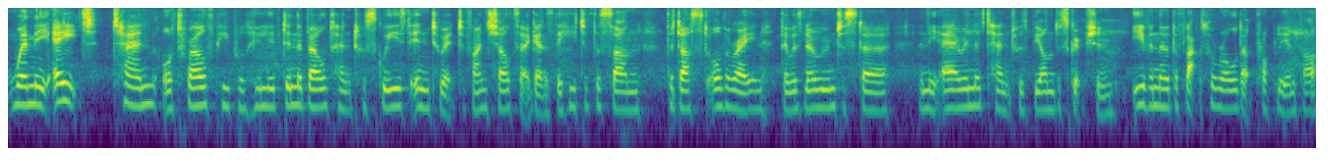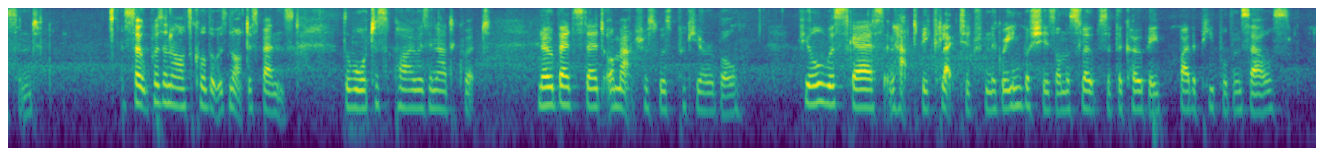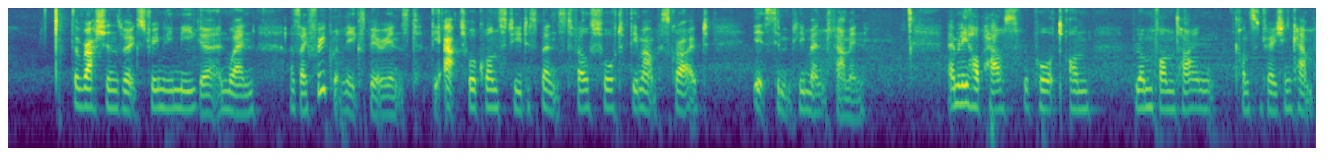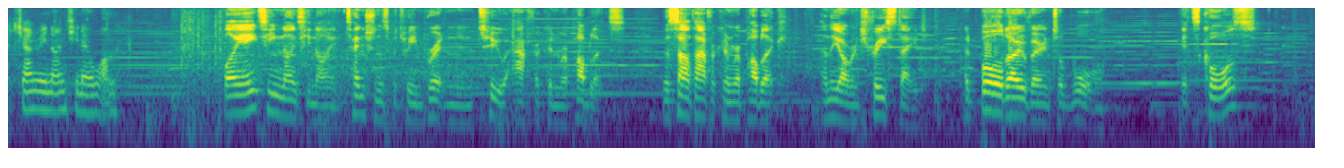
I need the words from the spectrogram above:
When the 8, 10 or 12 people who lived in the bell tent were squeezed into it to find shelter against the heat of the sun, the dust or the rain, there was no room to stir, and the air in the tent was beyond description, even though the flaps were rolled up properly and fastened. Soap was an article that was not dispensed. The water supply was inadequate. No bedstead or mattress was procurable. Fuel was scarce and had to be collected from the green bushes on the slopes of the kopjes by the people themselves. The rations were extremely meagre, and when, as I frequently experienced, the actual quantity dispensed fell short of the amount prescribed, it simply meant famine. Emily Hobhouse, report on Bloemfontein concentration camp, January 1901. By 1899, tensions between Britain and two African republics, the South African Republic and the Orange Free State, had boiled over into war. Its cause?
